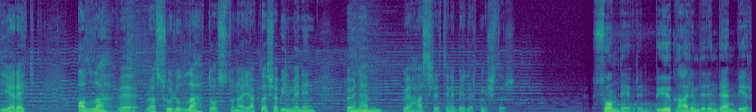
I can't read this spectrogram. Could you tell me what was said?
diyerek Allah ve Resulullah dostuna yaklaşabilmenin önem ve hasretini belirtmiştir. Son devrin büyük alimlerinden bir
